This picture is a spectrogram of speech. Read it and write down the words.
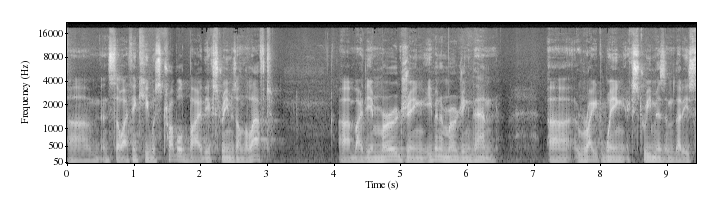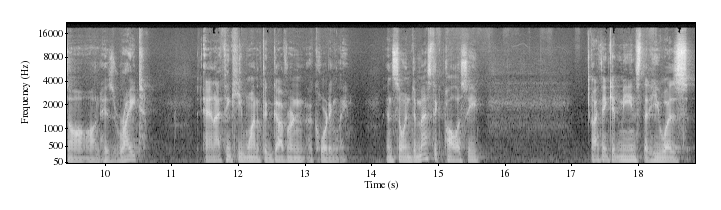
Um, and so I think he was troubled by the extremes on the left, uh, by the emerging, even emerging then, uh, right wing extremism that he saw on his right. And I think he wanted to govern accordingly. And so in domestic policy, I think it means that he was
